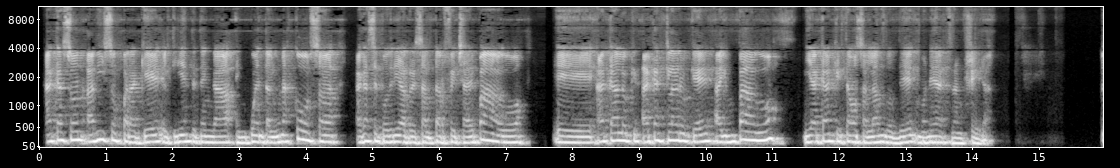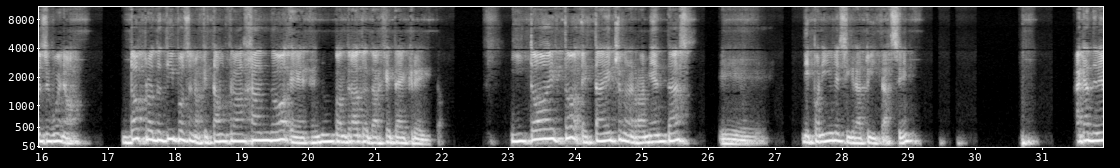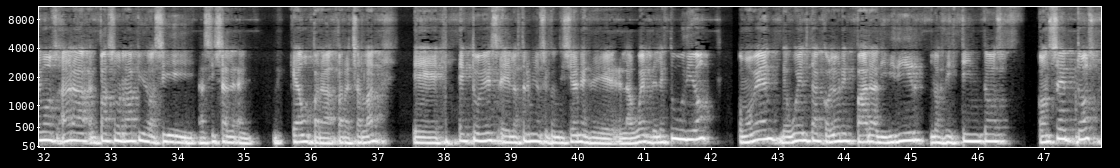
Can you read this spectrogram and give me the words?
Acá son avisos para que el cliente tenga en cuenta algunas cosas. Acá se podría resaltar fecha de pago. Eh, acá, lo que, acá es claro que hay un pago y acá que estamos hablando de moneda extranjera. Entonces, bueno, dos prototipos en los que estamos trabajando eh, en un contrato de tarjeta de crédito. Y todo esto está hecho con herramientas eh, disponibles y gratuitas. ¿sí? Acá tenemos, ahora paso rápido, así, así ya quedamos para, para charlar. Eh, esto es eh, los términos y condiciones de la web del estudio. Como ven, de vuelta, colores para dividir los distintos conceptos.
